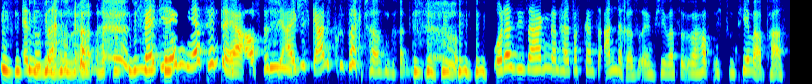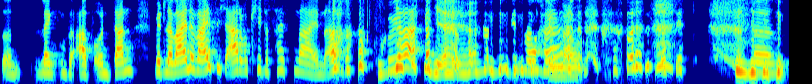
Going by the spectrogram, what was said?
es, ist, ja. es fällt dir irgendwie erst hinterher auf, dass die eigentlich gar nichts gesagt haben. Dann. Oder sie sagen dann halt was ganz anderes irgendwie, was so überhaupt nicht zum Thema passt und lenken so ab. Und dann mittlerweile weiß ich, ah, okay, das heißt nein. Aber früher, ja, ja. so, genau. was ist das jetzt? ähm,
